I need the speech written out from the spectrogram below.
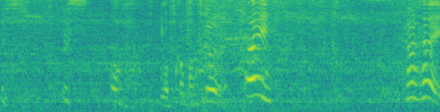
อิสอิสโอ้หลบเข้าบังเกอร์ เฮ้ย เฮ้ย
